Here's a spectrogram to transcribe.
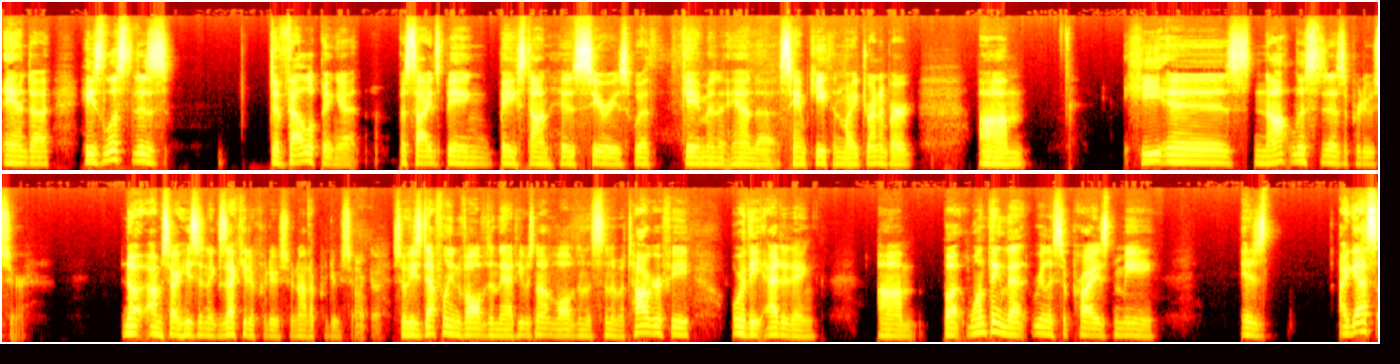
and uh, he's listed as developing it. Besides being based on his series with Gaiman and uh, Sam Kieth and Mike Dringenberg, um, he is not listed as a producer. No, I'm sorry, he's an executive producer, not a producer. Okay. So he's definitely involved in that. He was not involved in the cinematography or the editing. Um, but one thing that really surprised me is I guess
